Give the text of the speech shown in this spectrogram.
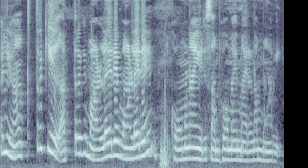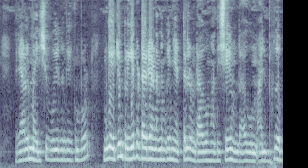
അല്ലേ അത്രയ്ക്ക് അത്രയ്ക്ക് വളരെ വളരെ കോമണായ ഒരു സംഭവമായി മരണം മാറി. ഒരാൾ മരിച്ചു പോയി എന്ന് കേൾക്കുമ്പോൾ നമുക്ക് ഏറ്റവും പ്രിയപ്പെട്ടവരാണ്. നമുക്ക് ഞെട്ടലുണ്ടാകും അതിശയം ഉണ്ടാകും അത്ഭുതം.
